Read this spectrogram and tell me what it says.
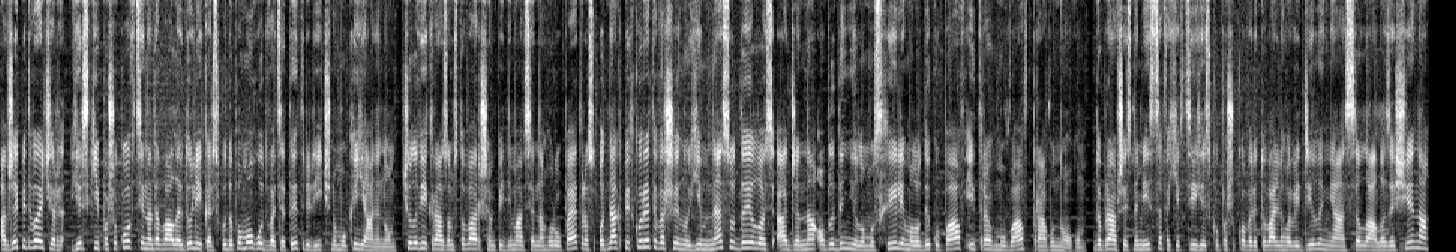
А вже під вечір гірські пошуковці надавали долікарську допомогу 23-річному киянину. Чоловік разом з товаришем піднімався на гору Петрос, однак підкорити вершину їм не судилось, адже на обледенілому схилі молодик упав і травмував праву ногу. Добравшись на місце, фахівці гірсько-пошуково-рятувального відділення села Лазащина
